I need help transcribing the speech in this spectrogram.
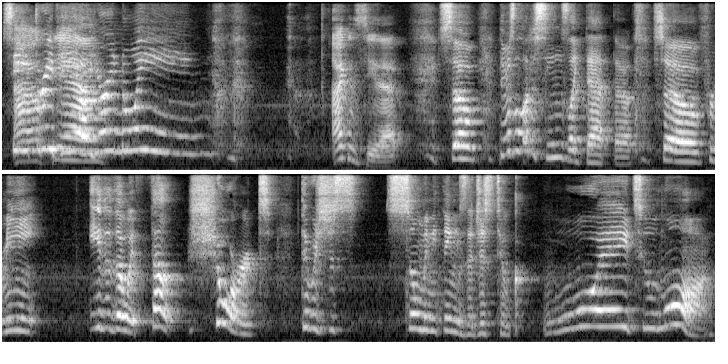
C-3PO, uh, yeah. you're annoying." I can see that. So there was a lot of scenes like that though. So for me, either though it felt short, there was just so many things that just took way too long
